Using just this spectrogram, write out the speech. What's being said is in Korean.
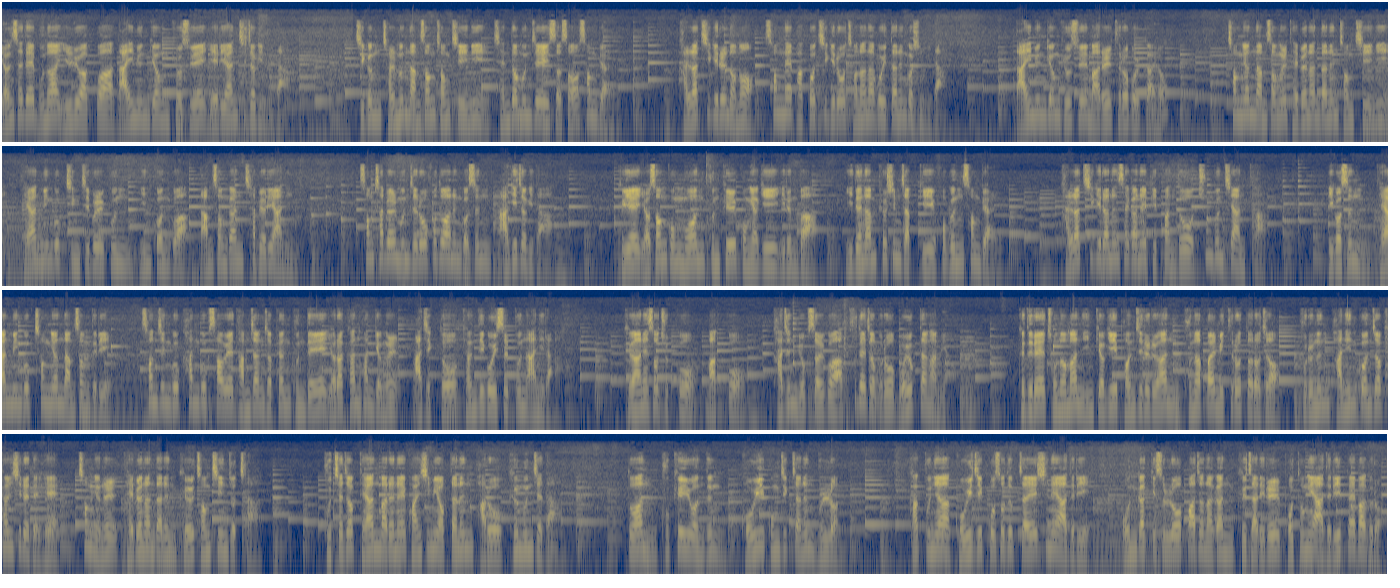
연세대 문화인류학과 나이윤경 교수의 예리한 지적입니다. 지금 젊은 남성 정치인이 젠더 문제에 있어서 성별, 갈라치기를 넘어 성내 바꿔치기로 전환하고 있다는 것입니다. 나이윤경 교수의 말을 들어볼까요? 청년 남성을 대변한다는 정치인이 대한민국 징집을 군 인권과 남성 간 차별이 아닌 성차별 문제로 호도하는 것은 악의적이다. 그의 여성 공무원 군필 공약이 이른바 이대남 표심 잡기 혹은 성별 갈라치기라는 세간의 비판도 충분치 않다. 이것은 대한민국 청년 남성들이 선진국 한국 사회 담장 저편 군대의 열악한 환경을 아직도 견디고 있을 뿐 아니라 그 안에서 죽고 맞고 갖은 욕설과 푸대접으로 모욕당하며 그들의 존엄한 인격이 번지르르한 군합발 밑으로 떨어져 부르는 반인권적 현실에 대해 청년을 대변한다는 그 정치인조차 구체적 대안 마련에 관심이 없다는 바로 그 문제다. 또한 국회의원 등 고위 공직자는 물론 각 분야 고위직 고소득자의 신의 아들이 온갖 기술로 빠져나간 그 자리를 보통의 아들이 빼박으로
